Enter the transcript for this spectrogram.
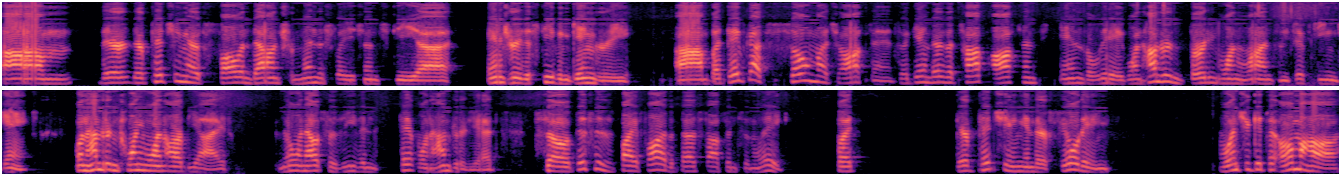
Um, their their pitching has fallen down tremendously since the uh, injury to Steven Gingery. Um, but they've got so much offense. Again, they're the top offense in the league. 131 runs in 15 games, 121 RBIs. No one else has even hit 100 yet. So this is by far the best offense in the league. But their pitching and their fielding, once you get to Omaha,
